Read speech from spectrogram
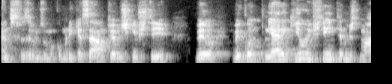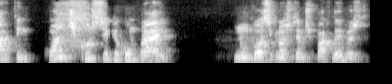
antes de fazermos uma comunicação. Tivemos que investir, ver, ver quanto dinheiro é que eu investi em termos de marketing. Quantos cursos é que eu comprei? num negócio que nós fizemos parte, lembras-te?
